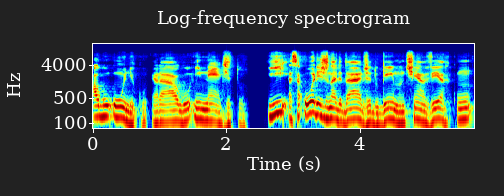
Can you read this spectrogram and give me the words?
algo único, era algo inédito. E essa originalidade do Gaiman tinha a ver com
